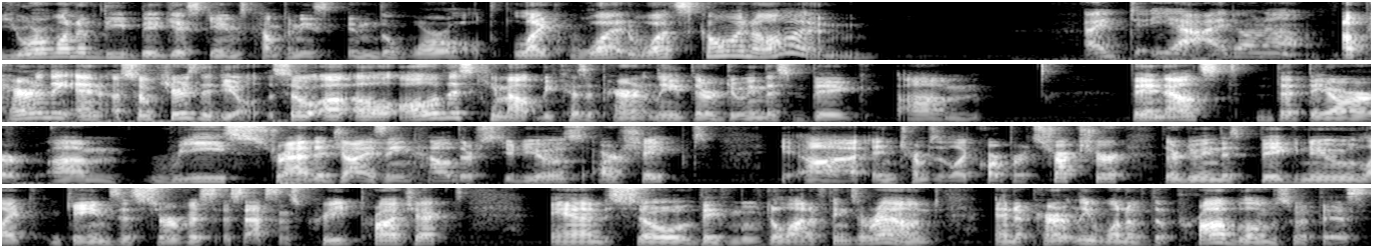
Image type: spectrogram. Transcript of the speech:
you are one of the biggest games companies in the world. Like what what's going on? I d- yeah, I don't know. apparently and so here's the deal. So uh, all of this came out because apparently they're doing this big um they announced that they are um re-strategizing how their studios are shaped uh, in terms of like corporate structure. They're doing this big new like games as service assassin's creed project and so they've moved a lot of things around. And apparently one of the problems with this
